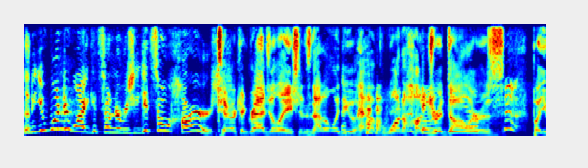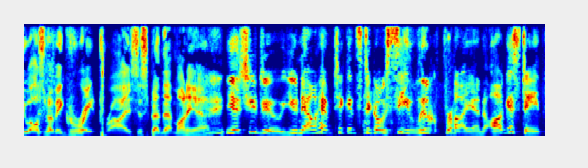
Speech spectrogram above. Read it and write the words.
You you wonder why I get so nervous. You get so harsh. Tara, congratulations. Not only do you have $100, but you also have a great prize to spend that money on. Yes, you do. You now have tickets to go see Luke Bryan August 8th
